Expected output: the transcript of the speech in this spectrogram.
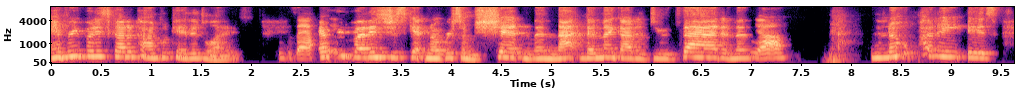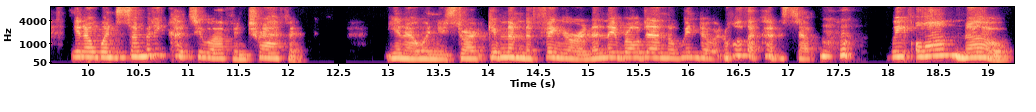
everybody's got a complicated life. Exactly. Everybody's just getting over some shit, and then that, then they got to do that, and then yeah. Nobody is, you know, when somebody cuts you off in traffic, you know, when you start giving them the finger and then they roll down the window and all that kind of stuff. we all know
